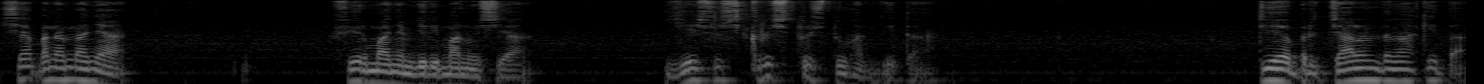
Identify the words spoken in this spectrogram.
Siapa namanya? Firmannya menjadi manusia. Yesus Kristus Tuhan kita. Dia berjalan tengah kita.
